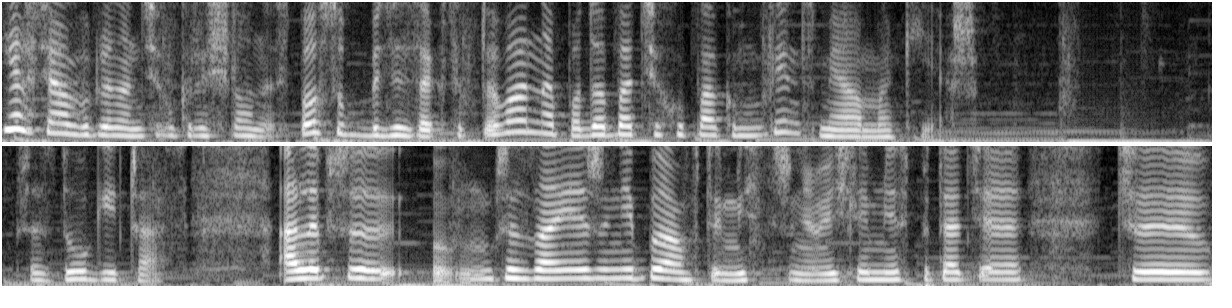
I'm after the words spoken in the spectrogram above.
Ja chciałam wyglądać w określony sposób, być zaakceptowana, podobać się chłopakom, więc miałam makijaż przez długi czas. Ale przy, przyznaję, że nie byłam w tym mistrzynią. Jeśli mnie spytacie, czy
